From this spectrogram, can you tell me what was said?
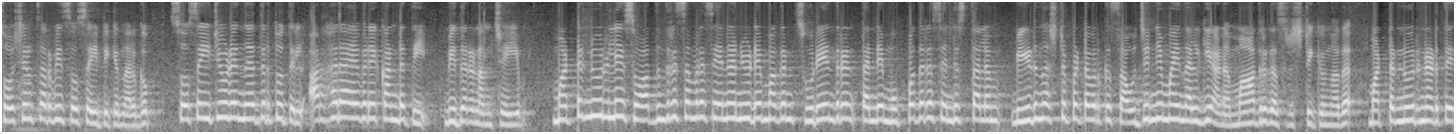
സോഷ്യൽ സർവീസ് സൊസൈറ്റിക്ക് നൽകും. സൊസൈറ്റിയുടെ നേതൃത്വത്തിൽ അർഹരായവരെ കണ്ടെത്തി വിതരണം ചെയ്യും. മട്ടന്നൂരിലെ സ്വാതന്ത്ര്യ സമര സേനാനിയുടെ മകൻ സുരേന്ദ്രൻ തന്റെ മുപ്പതര സെന്റ് സ്ഥലം വീട് നഷ്ടപ്പെട്ടവർക്ക് സൗജന്യമായി നൽകിയാണ് മാതൃക സൃഷ്ടിക്കുന്നത്. മട്ടന്നൂരിനടുത്തെ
